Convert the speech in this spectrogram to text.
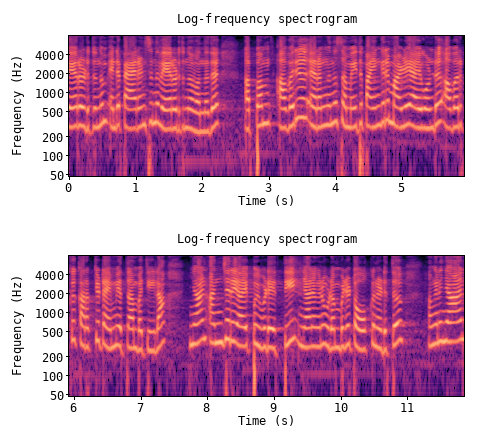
വേറൊരിടത്തുനിന്നും എന്റെ പാരൻസിൽ നിന്ന് വേറൊരിടത്തുനിന്ന് വന്നത്. അപ്പം അവർ ഇറങ്ങുന്ന സമയത്ത് ഭയങ്കര മഴയായതുകൊണ്ട് അവർക്ക് കറക്റ്റ് ടൈമിൽ എത്താൻ പറ്റിയില്ല. ഞാൻ അഞ്ചരയായപ്പോൾ ഇവിടെ എത്തി. ഞാൻ അങ്ങനെ ഉടമ്പടി ടോക്കൺ എടുത്ത് അങ്ങനെ ഞാൻ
